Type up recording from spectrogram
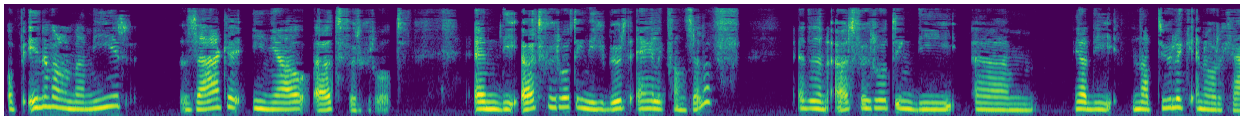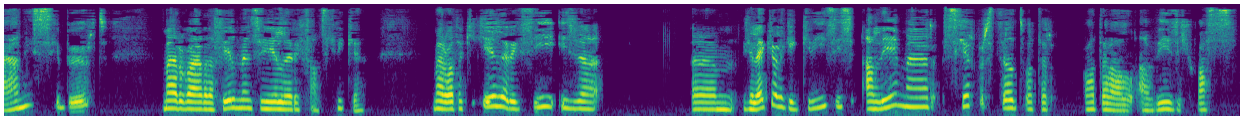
op een of andere manier zaken in jou uitvergroot. En die uitvergroting die gebeurt eigenlijk vanzelf. Het is een uitvergroting die, um, ja, die natuurlijk en organisch gebeurt, maar waar dat veel mensen heel erg van schrikken. Maar wat ik heel erg zie, is dat um, gelijk welke crisis alleen maar scherper stelt wat er, wat er al aanwezig was.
